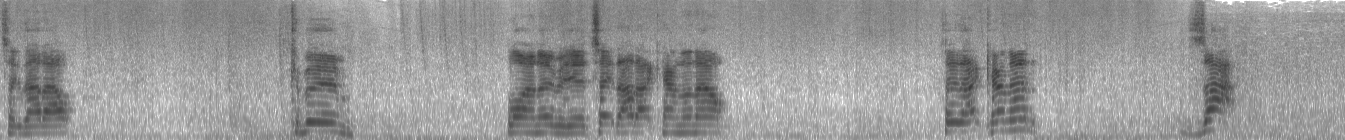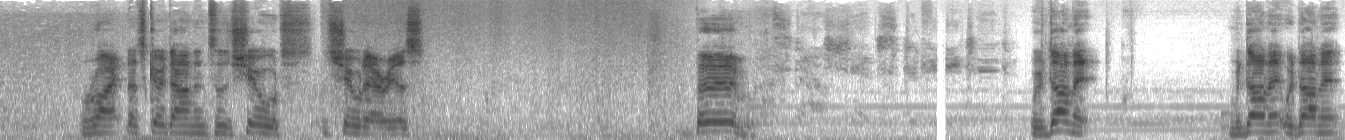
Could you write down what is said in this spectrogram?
Take that out. Kaboom! Flying over here. Take that, that cannon out. Take that cannon. Zap! Right, let's go down into the shield, shield areas. Boom! We've done it. We've done it, we've done it.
